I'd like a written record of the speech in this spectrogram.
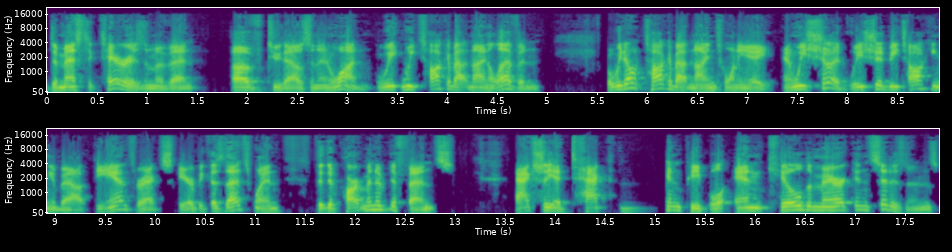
domestic terrorism event of 2001. We, we talk about 9 11, but we don't talk about 928. And we should. We should be talking about the anthrax scare because that's when the Department of Defense actually attacked people and killed American citizens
